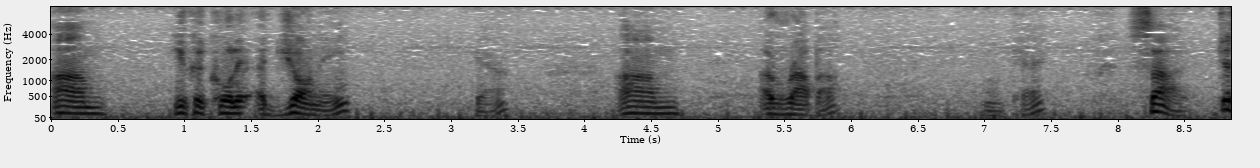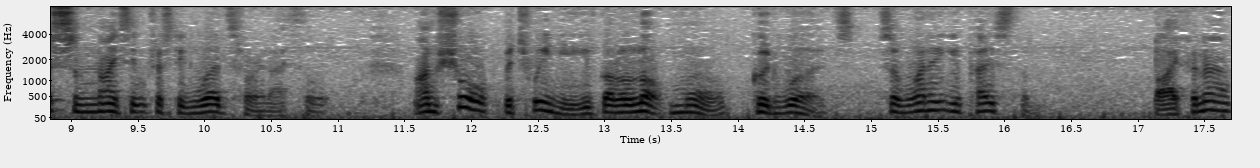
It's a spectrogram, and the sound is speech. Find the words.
Um, you could call it a Johnny, yeah, um, a rubber, okay. So, just some nice, interesting words for it, I thought. I'm sure between you, you've got a lot more good words. So why don't you post them? Bye for now.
